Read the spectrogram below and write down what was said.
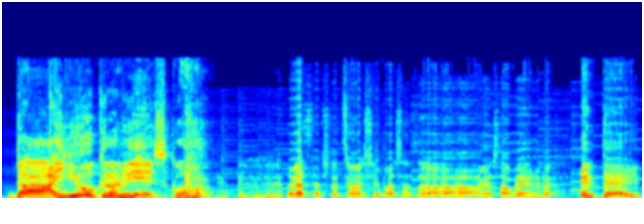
Dai, Luke, non riesco. Ragazzi, la situazione si è abbastanza... A me sta bene. Entei.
